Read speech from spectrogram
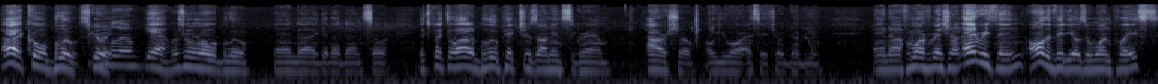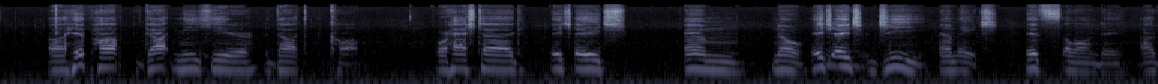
all right. Cool. Blue. Screw it. Blue. Yeah, we're just gonna roll with blue and uh, get that done. So expect a lot of blue pictures on Instagram. Our show. O U R S H O W. And uh, for more information on everything, all the videos in one place, uh, hiphopgotmehere.com or hashtag HHM, no, HHGMH. It's a long day. I've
